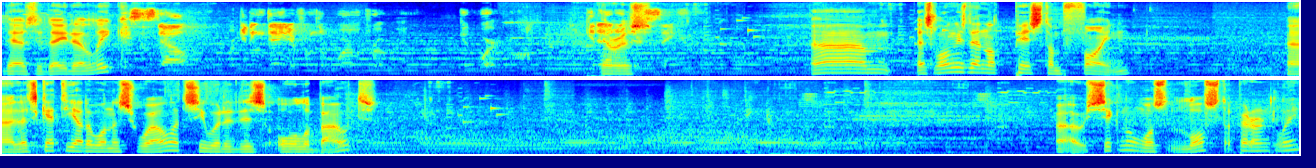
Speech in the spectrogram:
there's the data leak. This is Dal. We're getting data from the worm program. Good work. Get There out of is- Um, as long as they're not pissed, I'm fine. Uh, let's get the other one as well. Let's see what it is all about. Uh oh, signal was lost apparently.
